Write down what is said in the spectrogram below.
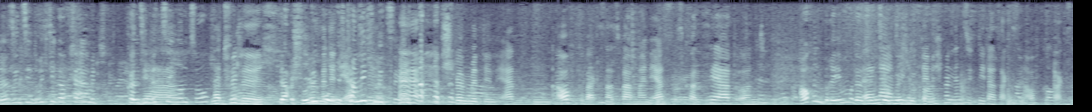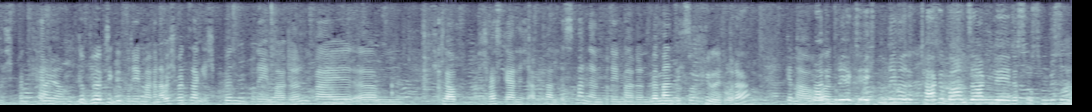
Ja. Ne? Sind Sie ein richtiger Fan? Mit, können Sie mitsingen und so? Natürlich. Ja, Entschuldigung, den ich kann nicht mitsingen. ich bin mit den Ärzten aufgewachsen. Das war mein erstes Konzert und Auch in Bremen oder äh, sind Sie nein, nicht in Bremen. Ich bin in Südniedersachsen aufgewachsen. Ich bin keine Ah, ja. gebürtige Bremerin, aber ich würde sagen, ich bin Bremerin, weil ähm, ich glaube, ich weiß gar nicht, ab wann ist man denn Bremerin, wenn man sich so fühlt, oder? Genau. Mal die echten Bremer Tagebahn sagen, nee, das muss ein bisschen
